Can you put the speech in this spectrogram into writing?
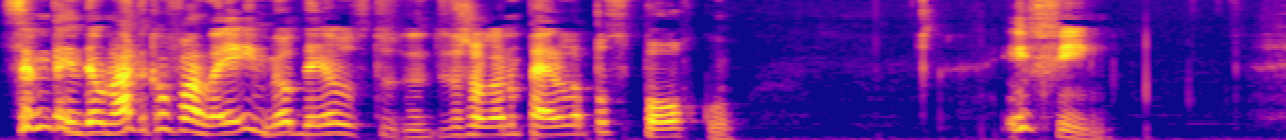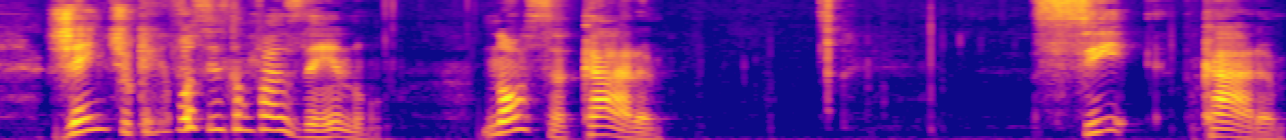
Você não entendeu nada que eu falei? Meu Deus, tô, jogando pérola pros porcos. Enfim. Gente, o que, que vocês estão fazendo? Nossa, cara. Se. Cara,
